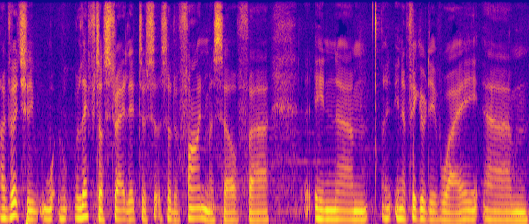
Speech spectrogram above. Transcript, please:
I virtually w- left Australia to s- sort of find myself uh, in um, in a figurative way. Um,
